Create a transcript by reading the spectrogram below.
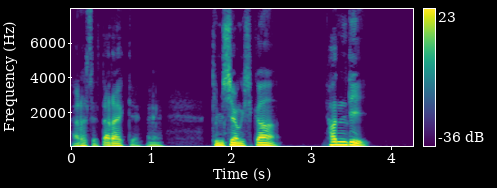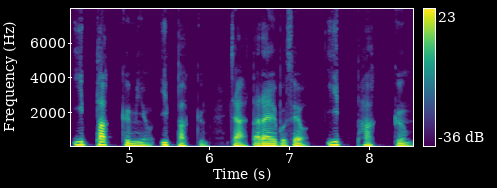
알았어요. 따라할게요. 예. 김시영 씨가 현디 입학금이요. 입학금. 자, 따라해 보세요. 입학금.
